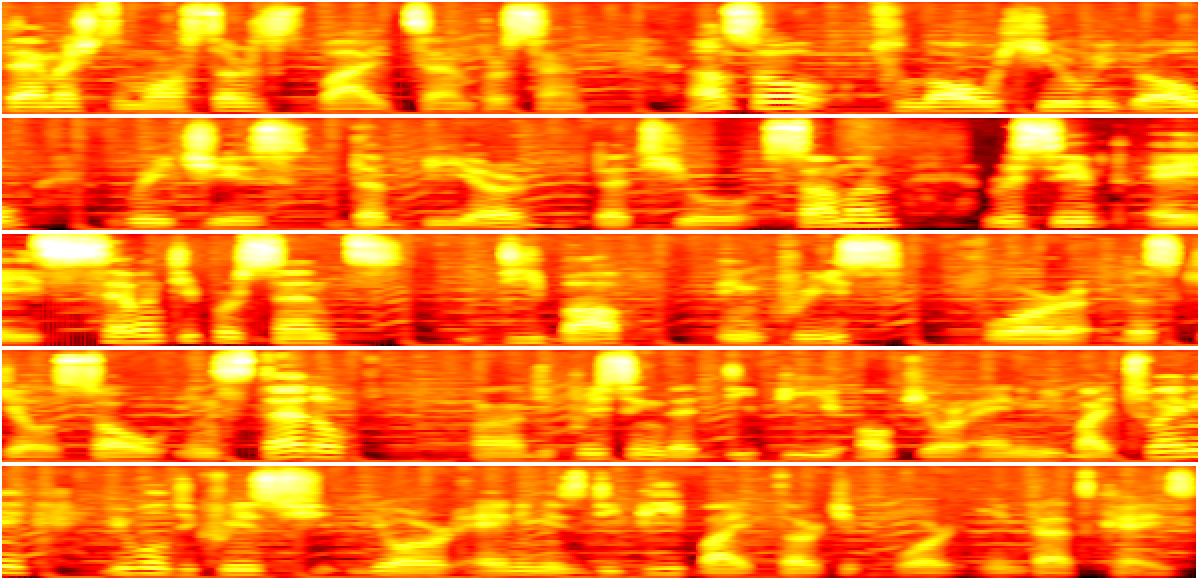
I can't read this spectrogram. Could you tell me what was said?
damage to monsters by 10%. Also, Flow Here We Go, which is the beer that you summon, received a 70% debuff increase for the skill. So instead of uh, decreasing the DP of your enemy by 20, you will decrease your enemy's DP by 34 in that case.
